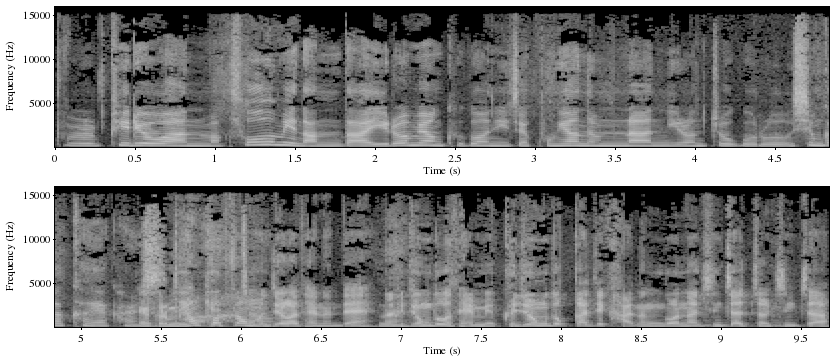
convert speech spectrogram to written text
불필요한 막 소음이 난다 이러면 그건 이제 공연 음란 이런 쪽으로 심각하게 갈 네, 수도 그럼 있겠죠. 형법성 문제가 되는데 네. 그 정도 되면 그 정도까지 가는 거는 진짜 좀 진짜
